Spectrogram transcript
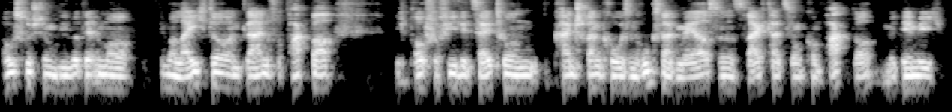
Ausrüstung, die wird ja immer, immer leichter und kleiner verpackbar. Ich brauche für viele Zeittouren keinen schrankgroßen Rucksack mehr, sondern es reicht halt so ein Kompakter, mit dem ich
